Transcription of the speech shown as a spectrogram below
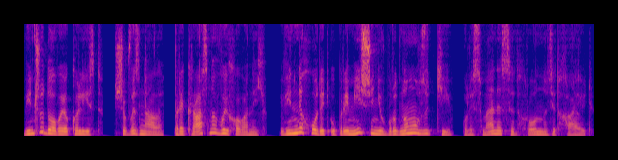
Він чудовий окуліст, щоб ви знали, прекрасно вихований. Він не ходить у приміщенні в брудному взутті. Полісмени синхронно зітхають.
